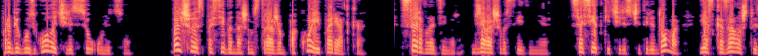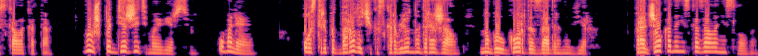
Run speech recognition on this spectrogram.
пробегусь голой через всю улицу. Большое спасибо нашим стражам покоя и порядка. Сэр Владимир, для вашего сведения, соседке через четыре дома я сказала, что искала кота. Вы уж поддержите мою версию. Умоляю. Острый подбородочек оскорбленно дрожал, но был гордо задран вверх. Про Джок она не сказала ни слова.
